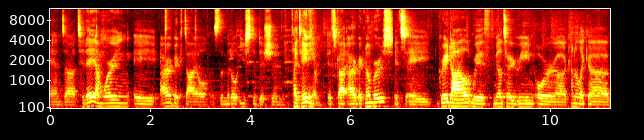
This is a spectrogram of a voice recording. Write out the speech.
and uh, today I'm wearing a Arabic dial. It's the Middle East edition, titanium. It's got Arabic numbers. It's a gray dial with military green or uh, kind of like a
